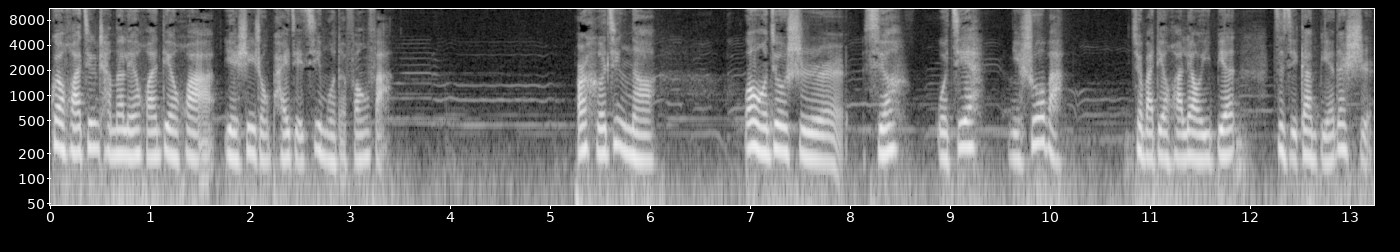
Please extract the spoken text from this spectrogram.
冠华经常的连环电话也是一种排解寂寞的方法。而何静呢，往往就是行，我接，你说吧，就把电话撂一边，自己干别的事，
